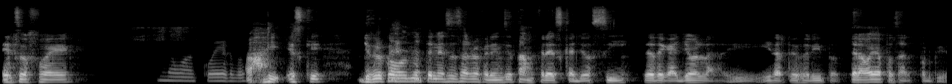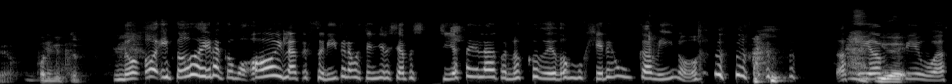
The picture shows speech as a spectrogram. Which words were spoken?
Eso fue. No me acuerdo. Ay, es que yo creo que vos no tenés esa referencia tan fresca. Yo sí, desde Gallola y, la tesorito. Te la voy a pasar por video, por YouTube. No, y todo era como, ¡ay, la tesorita! La cuestión, yo decía, pues si yo hasta ya la conozco de dos mujeres, un camino. Así antigua.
